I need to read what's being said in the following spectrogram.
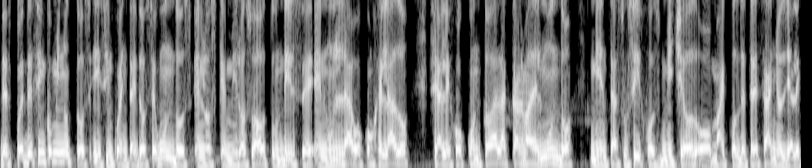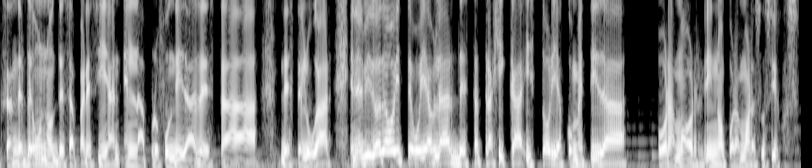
Después de 5 minutos y 52 segundos en los que miró su auto hundirse en un lago congelado, se alejó con toda la calma del mundo mientras sus hijos, Mitchell o Michael de 3 años y Alexander de 1, desaparecían en la profundidad de, esta, de este lugar. En el video de hoy te voy a hablar de esta trágica historia cometida por amor y no por amor a sus hijos.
